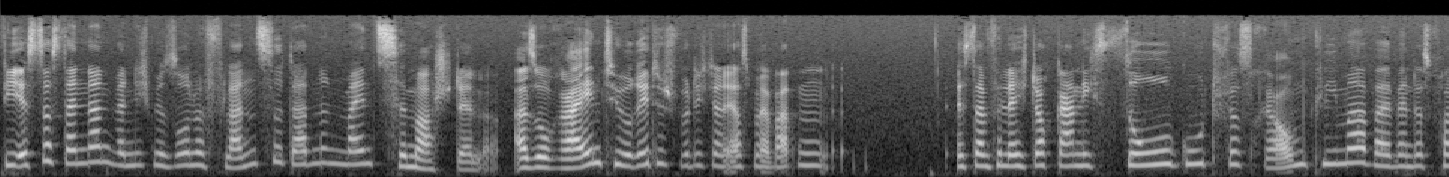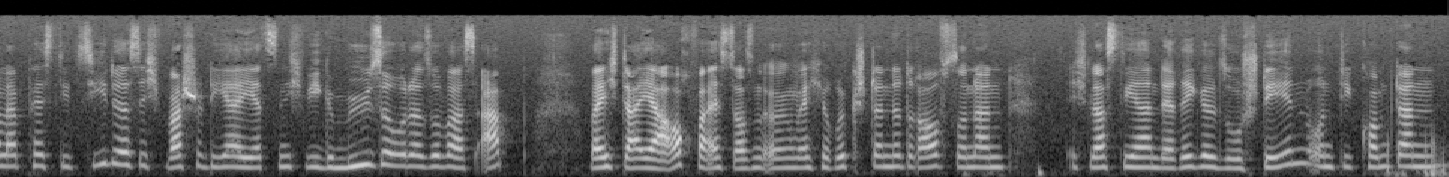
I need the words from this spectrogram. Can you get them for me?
Wie ist das denn dann, wenn ich mir so eine Pflanze dann in mein Zimmer stelle? Also rein theoretisch würde ich dann erstmal erwarten, ist dann vielleicht doch gar nicht so gut fürs Raumklima, weil wenn das voller Pestizide ist, ich wasche die ja jetzt nicht wie Gemüse oder sowas ab, weil ich da ja auch weiß, da sind irgendwelche Rückstände drauf, sondern ich lasse die ja in der Regel so stehen und die kommt dann,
